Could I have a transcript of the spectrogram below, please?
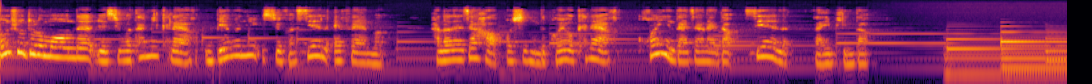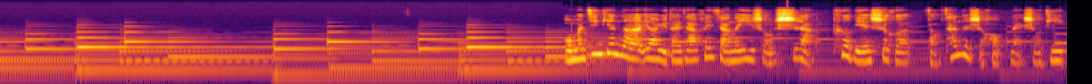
Bonjour tout le monde, je suis votre ami Claire. Bienvenue sur Ciel FM. Hello，大家好，我是你的朋友 Claire，欢迎大家来到 Ciel 法语频道。我们今天呢要与大家分享的一首诗啊，特别适合早餐的时候来收听。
